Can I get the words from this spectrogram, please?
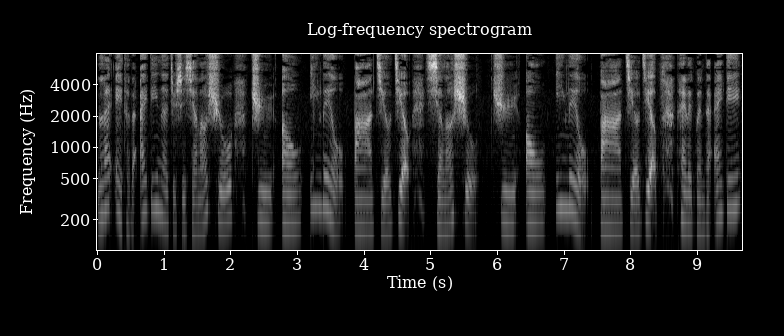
来，at 的 ID 呢就是小老鼠 G O 一六八九九，小老鼠 G O 一六。八九九泰勒管的 ID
